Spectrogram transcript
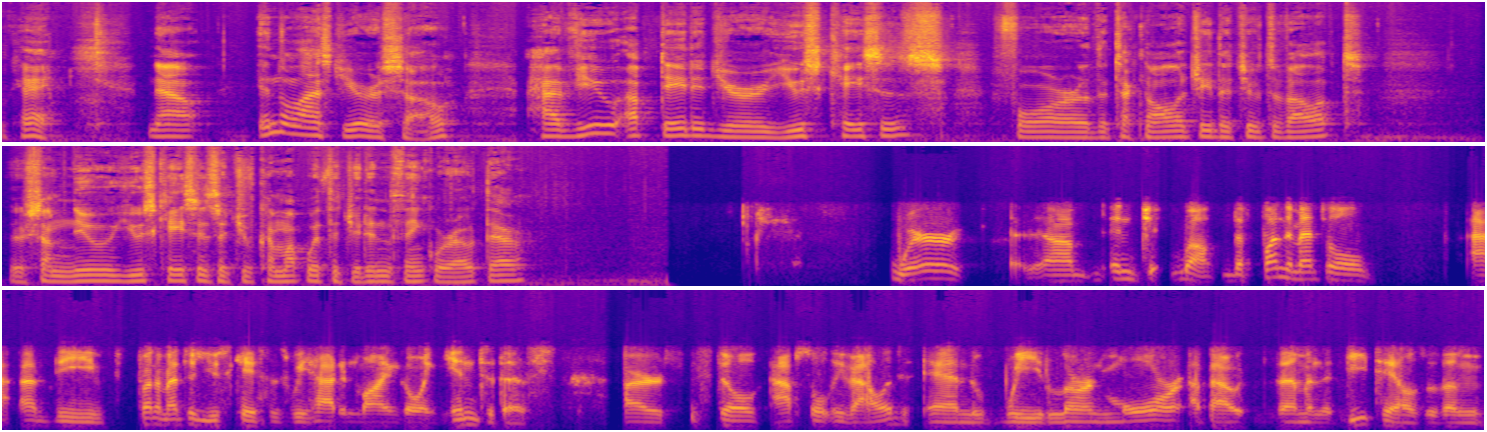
Okay. Now, in the last year or so, have you updated your use cases for the technology that you've developed? There's some new use cases that you've come up with that you didn't think were out there. We're um, in, well, the fundamental uh, uh, the fundamental use cases we had in mind going into this are still absolutely valid, and we learn more about them and the details of them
